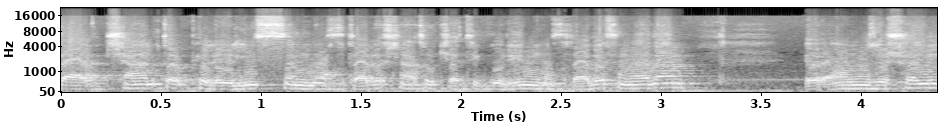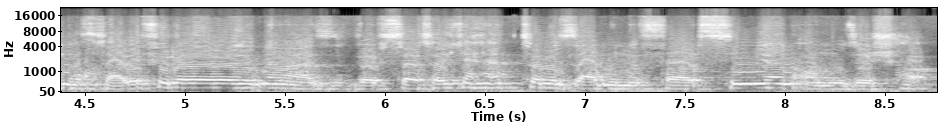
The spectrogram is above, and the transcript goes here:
در چند تا playlist مختلف چند تا category مختلف اومدم. آموزش های مختلفی رو دادم از وبسایت هایی که حتی به زبان فارسی میان آموزش ها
